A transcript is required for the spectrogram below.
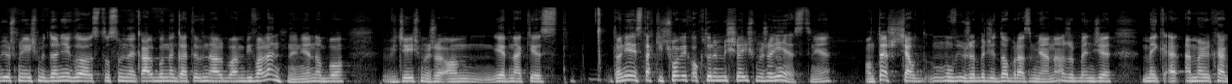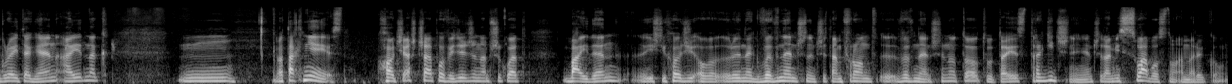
już mieliśmy do niego stosunek albo negatywny, albo ambiwalentny, nie? no bo widzieliśmy, że on jednak jest, to nie jest taki człowiek, o którym myśleliśmy, że jest, nie? On też chciał, mówił, że będzie dobra zmiana, że będzie make America great again, a jednak no tak nie jest. Chociaż trzeba powiedzieć, że na przykład Biden, jeśli chodzi o rynek wewnętrzny, czy tam front y, wewnętrzny, no to tutaj jest tragicznie, nie? czy tam jest słabo z tą Ameryką.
